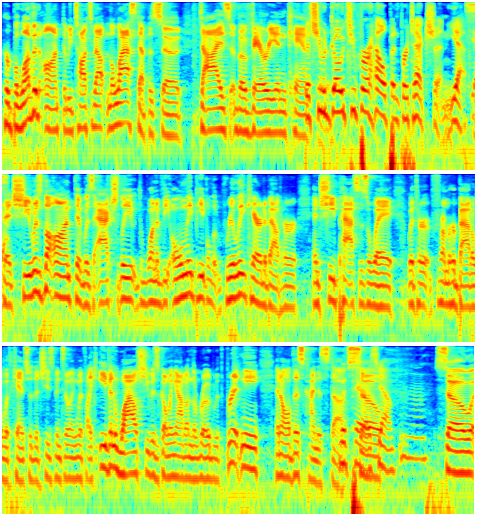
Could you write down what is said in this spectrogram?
her beloved aunt that we talked about in the last episode dies of ovarian cancer. That she would go to for help and protection. Yes. That she was the aunt that was actually one of the only people that really cared about her, and she passes away with her from her battle with cancer that she's been dealing with, like even while she was going out on the road with Britney and all this kind of stuff. With Paris, so, yeah. Mm-hmm. So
